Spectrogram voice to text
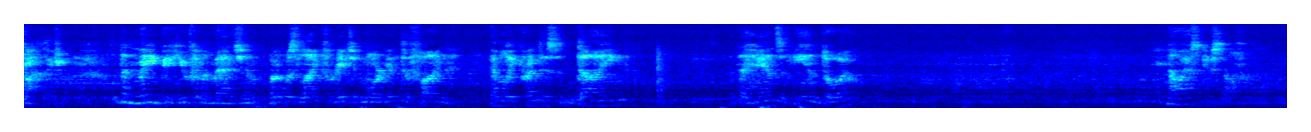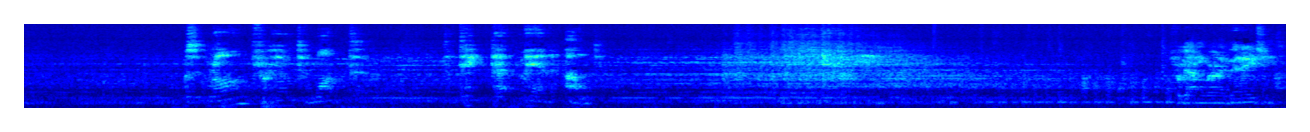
Well, then maybe you can imagine what it was like for Agent Morgan to find Emily Prentiss dying at the hands of Ian Doyle. Now ask yourself, Forgotten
